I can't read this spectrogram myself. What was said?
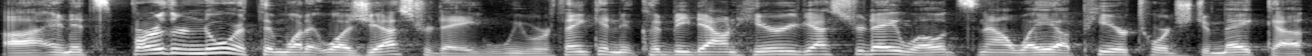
uh, and it's further north than what it was yesterday. We were thinking it could be down here yesterday. Well, it's now way up here towards Jamaica,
